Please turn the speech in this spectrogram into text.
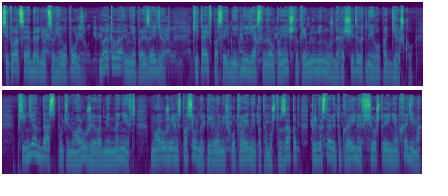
ситуация обернется в его пользу. Но этого не произойдет. Китай в последние дни ясно дал понять, что Кремлю не нужно рассчитывать на его поддержку. Пхеньян даст Путину оружие в обмен на нефть, но оружие не способно переломить ход войны, потому что Запад предоставит Украине все, что ей необходимо,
